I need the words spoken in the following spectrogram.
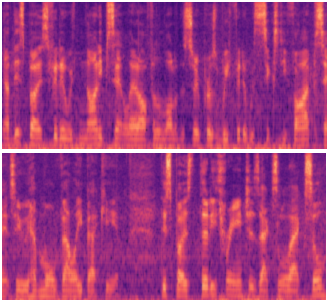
Now this bow is fitted with 90% let off and a lot of the Supras will be fitted with 65% so you have more valley back here. This boat's 33 inches axle to axle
